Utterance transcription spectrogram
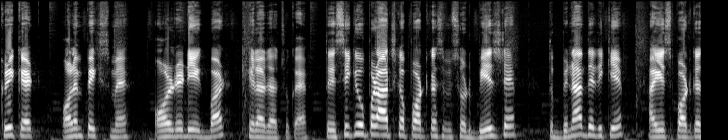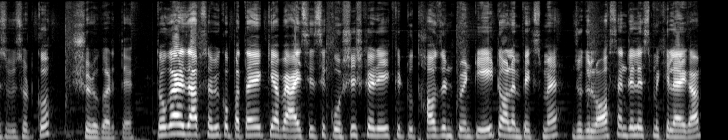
क्रिकेट ओलंपिक्स में ऑलरेडी एक बार खेला जा चुका है। तो इसी के ऊपर आज का पॉडकास्ट एपिसोड बेस्ड है। तो बिना देरी के आइए इस पॉडकास्ट एपिसोड को शुरू करते हैं। तो गाइज़ आप सभी को पता है कि अब आईसीसी कोशिश कर रही है कि 2028 ओलंपिक्स में, जो कि लॉस एंजलिस में खिलाएगा,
